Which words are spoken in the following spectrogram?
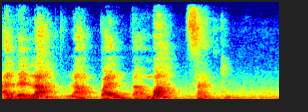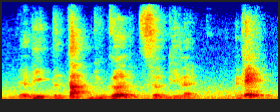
adalah 8 tambah 1. Jadi tetap juga 9. Okey?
